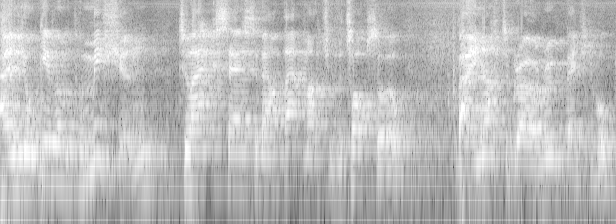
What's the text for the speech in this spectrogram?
And you're given permission to access about that much of the topsoil, about enough to grow a root vegetable.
